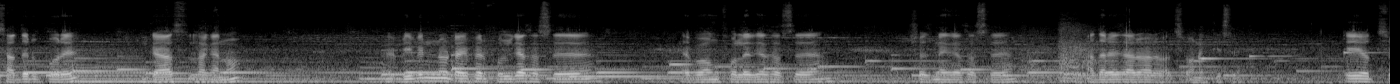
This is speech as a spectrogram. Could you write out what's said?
ছাদের উপরে গাছ লাগানো। বিভিন্ন টাইপের ফুল গাছ আছে এবং ফলের গাছ আছে, সজনে গাছ আছে আদারের আরও আরও আছে অনেক কিছু। এই হচ্ছে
